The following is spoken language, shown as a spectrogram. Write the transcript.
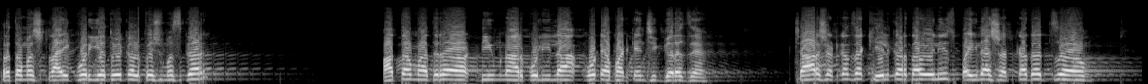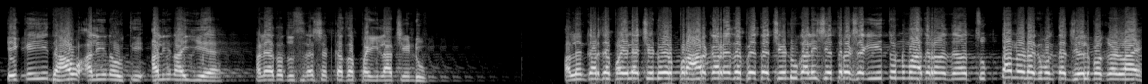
प्रथम स्ट्राईक वर येतोय कल्पेश मस्कर. आता मात्र टीम नारपोलीला मोठ्या फाटक्यांची गरज आहे. चार षटकांचा खेळ करता वेळीच पहिल्या षटकातच एकही धाव आली नव्हती आली नाहीये. आणि आता दुसऱ्या षटकाचा पहिला चेंडू. अलंकारच्या पहिल्या चेंडूवर प्रहार करण्याचा प्रयत्न चेंडू खाली क्षेत्ररक्षक इथून मात्र चुकता न डगमगता झेल पकडलाय.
